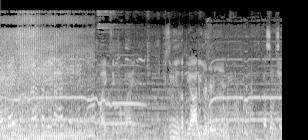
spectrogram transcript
और गए सब्सक्राइब कर लेना बाइक देखो भाई, कितनी ज़्यादा प्यारी लग रही है। कसम से।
